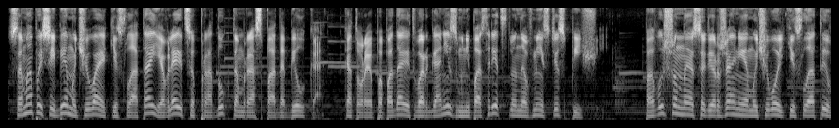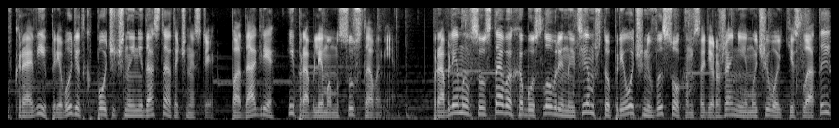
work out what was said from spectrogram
Сама по себе мочевая кислота является продуктом распада белка, которая попадает в организм непосредственно вместе с пищей. Повышенное содержание мочевой кислоты в крови приводит к почечной недостаточности, подагре и проблемам с суставами. Проблемы в суставах обусловлены тем, что при очень высоком содержании мочевой кислоты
